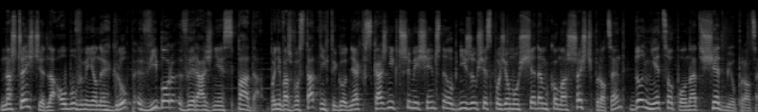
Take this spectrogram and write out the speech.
Na szczęście dla obu wymienionych grup WIBOR wyraźnie spada, ponieważ w ostatnich tygodniach wskaźnik 3-miesięczny obniżył się z poziomu 7,6% do nieco ponad 7%.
